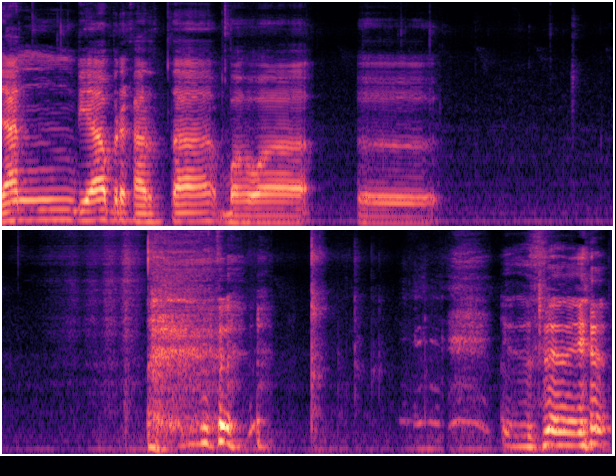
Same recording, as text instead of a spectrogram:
dan dia berkata bahwa Itu saya.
